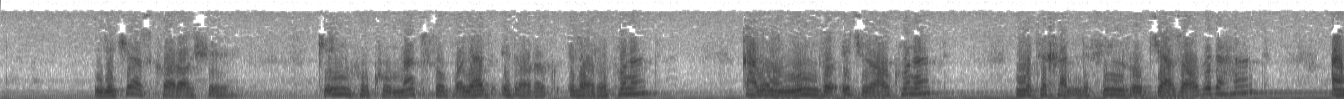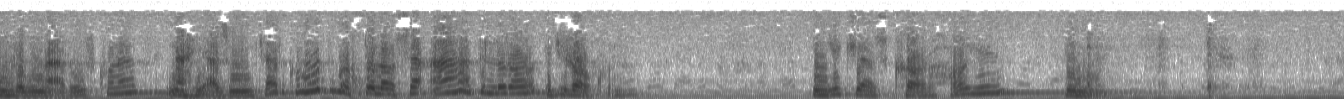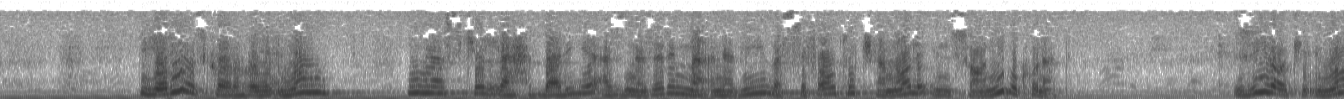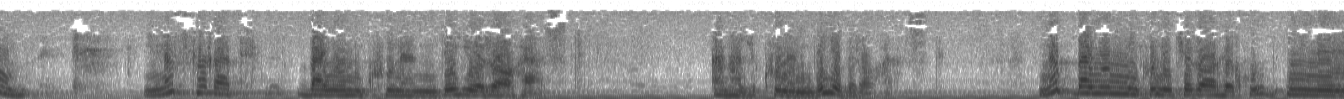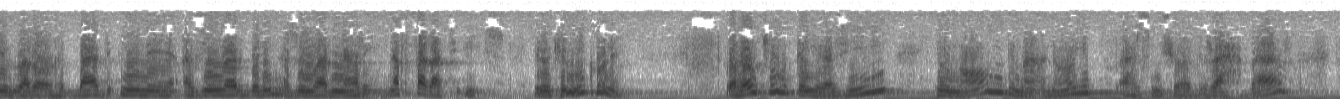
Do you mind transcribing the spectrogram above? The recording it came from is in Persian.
یکی از کاراشه که این حکومت رو باید اداره, اداره کند قوانین رو اجرا کند متخلفین رو جزا بدهد امر به معروف کند نهی از منکر کند و خلاصه عدل را اجرا کند. این یکی از کارهای دیگری از کارهای امام این است که رهبری از نظر معنوی و صفات و کمال انسانی بکند. زیرا که امام نه فقط بیان کننده راه است عمل کننده به راه است. نه بیان می‌کنه که راه خوب اینه و راه بد اینه از این ور برین از اون ور نرین. نه فقط ایست. رو که می‌کنه. ولیکن غیر از این امام به معنای عرض می شود رهبر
